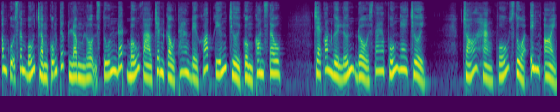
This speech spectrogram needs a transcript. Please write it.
Ông cụ xâm bố chồng cũng tức lồng lộn xuống đất bấu vào chân cầu thang để góp tiếng chửi cùng con sâu. Trẻ con người lớn đổ ra phố nghe chửi. Chó hàng phố sủa inh ỏi.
